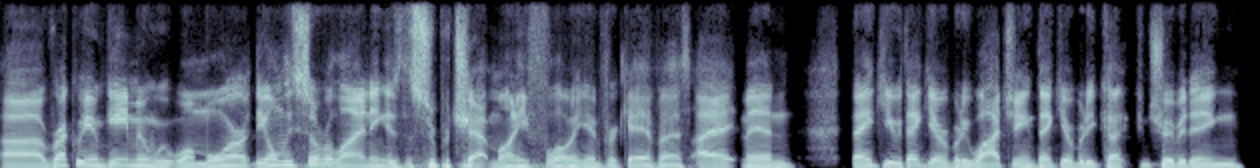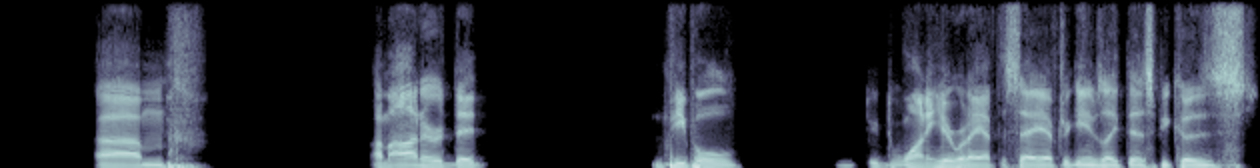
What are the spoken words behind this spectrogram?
Uh, Requiem Gaming, we want more. The only silver lining is the super chat money flowing in for KFS. I man, thank you, thank you everybody watching, thank you everybody co- contributing. Um, I'm honored that people want to hear what I have to say after games like this because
